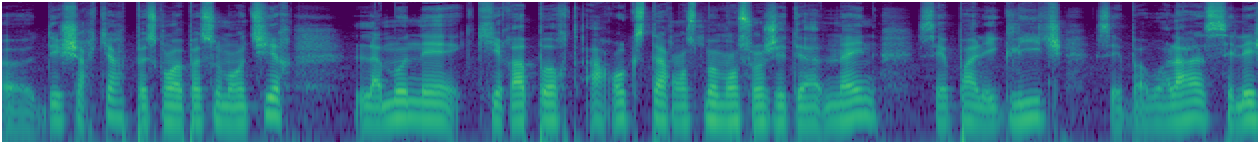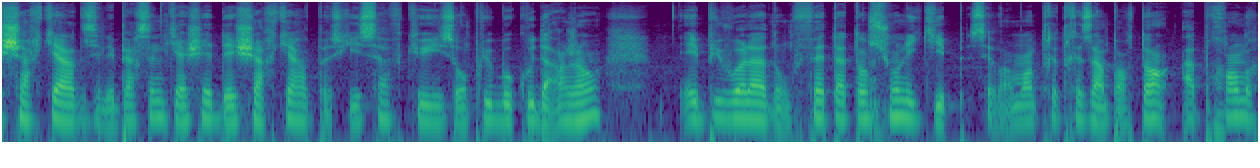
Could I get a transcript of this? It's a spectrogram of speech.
euh, des Sharkard parce qu'on va pas se mentir, la monnaie qui rapporte à Rockstar en ce moment sur GTA Online, c'est pas les glitches, c'est pas voilà, c'est les Sharkard, c'est les personnes qui achètent des Sharkard parce qu'ils savent qu'ils ont plus beaucoup d'argent. Et puis voilà, donc faites attention l'équipe, c'est vraiment très très important à prendre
